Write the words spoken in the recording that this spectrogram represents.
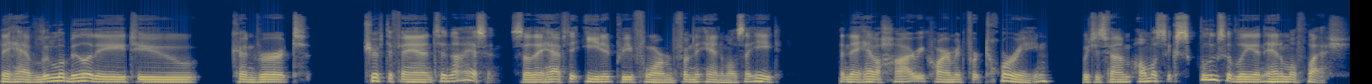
They have little ability to convert tryptophan to niacin, so they have to eat it preformed from the animals they eat. And they have a high requirement for taurine, which is found almost exclusively in animal flesh.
